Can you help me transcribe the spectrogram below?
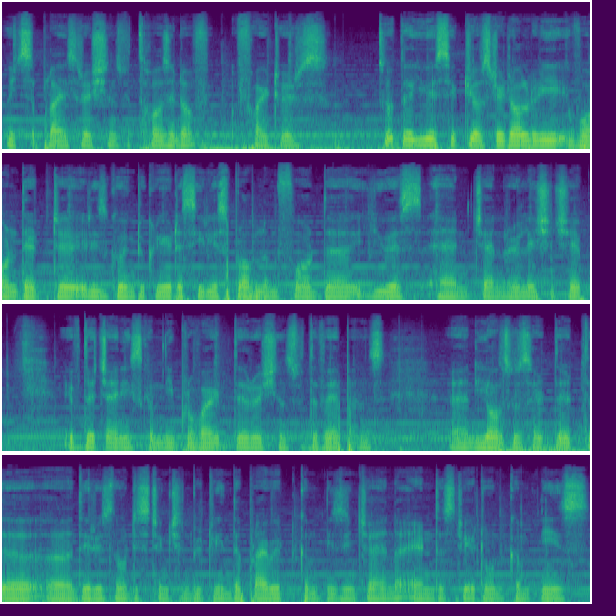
which supplies Russians with thousands of fighters. So the US Secretary of State already warned that uh, it is going to create a serious problem for the US and China relationship if the Chinese company provide the Russians with the weapons. And he also said that uh, uh, there is no distinction between the private companies in China and the state-owned companies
